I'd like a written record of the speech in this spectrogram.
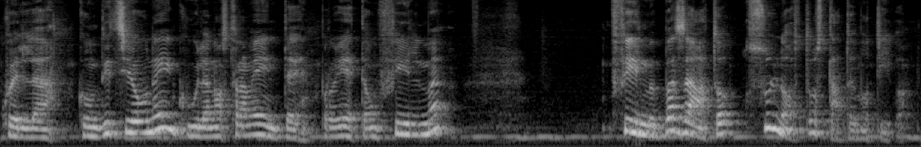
quella condizione in cui la nostra mente proietta un film, film basato sul nostro stato emotivo.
